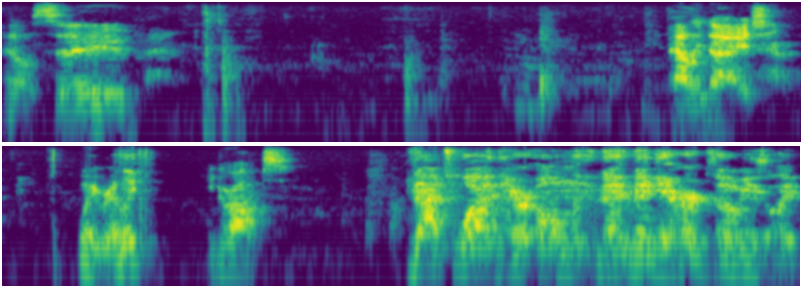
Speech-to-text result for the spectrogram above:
He'll save. Pally dies. Wait, really? He drops. That's why they're only they, they get hurt so easily.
